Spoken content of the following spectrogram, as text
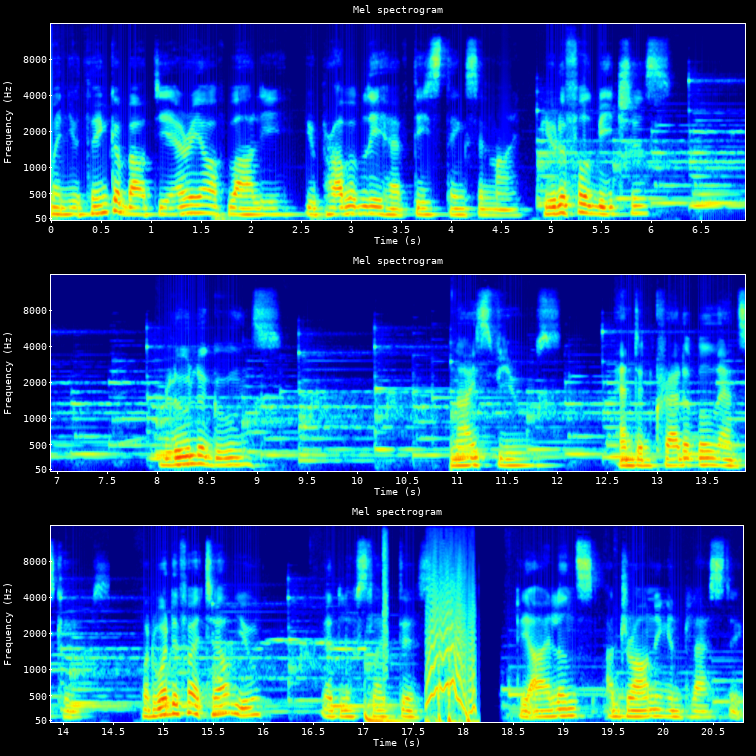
When you think about the area of Bali, you probably have these things in mind beautiful beaches, blue lagoons, nice views, and incredible landscapes. But what if I tell you it looks like this? The islands are drowning in plastic.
